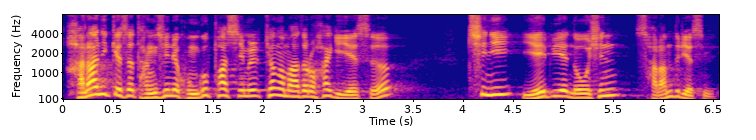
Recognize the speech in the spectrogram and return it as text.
하나님께서 당신의 공급하심을 경험하도록 하기 위해서 친히 예비해 놓으신 사람들이었습니다.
